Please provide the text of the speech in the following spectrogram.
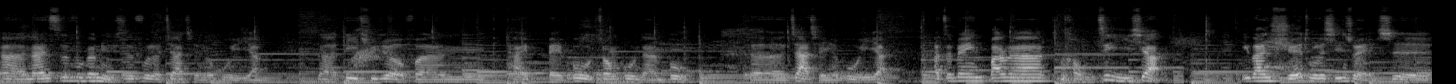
呃男师傅跟女师傅的价钱都不一样。那地区就有分台北部、中部、南部的价钱也不一样。啊，这边帮大家统计一下，一般学徒的薪水是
